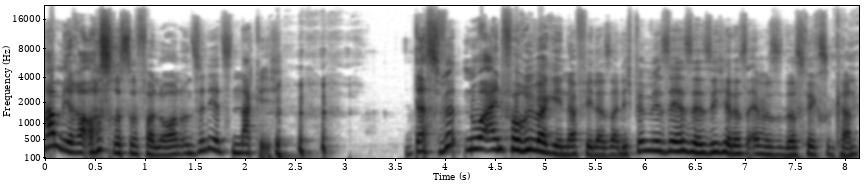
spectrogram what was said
haben ihre Ausrüstung verloren und sind jetzt nackig. das wird nur ein vorübergehender Fehler sein. Ich bin mir sehr, sehr sicher, dass Amazon das fixen kann.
